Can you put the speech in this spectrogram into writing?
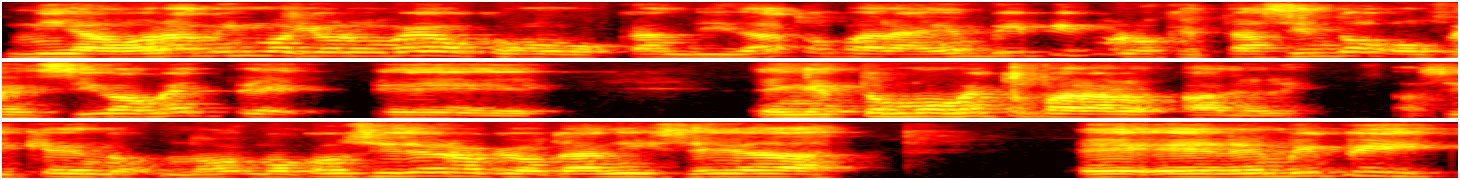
ni ahora mismo yo lo veo como candidato para MVP por lo que está haciendo ofensivamente eh, en estos momentos para los Ángeles. Así que no, no, considero que Otani sea eh, el MVP.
